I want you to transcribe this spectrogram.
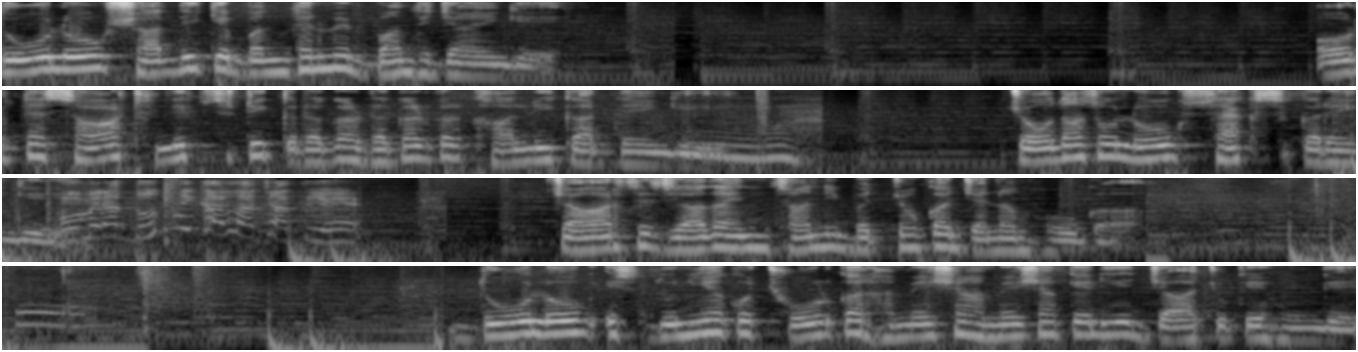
دو لوگ شادی کے بندھن میں بندھ جائیں گے۔ عورتیں ساٹھ لپسٹک رگڑ رگڑ کر خالی کر دیں گی۔ چودہ سو لوگ سیکس کریں گے۔ وہ میرا دودھ نکالنا چاہتی ہے چار سے زیادہ انسانی بچوں کا جنم ہوگا۔ دو لوگ اس دنیا کو چھوڑ کر ہمیشہ ہمیشہ کے لیے جا چکے ہوں گے۔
